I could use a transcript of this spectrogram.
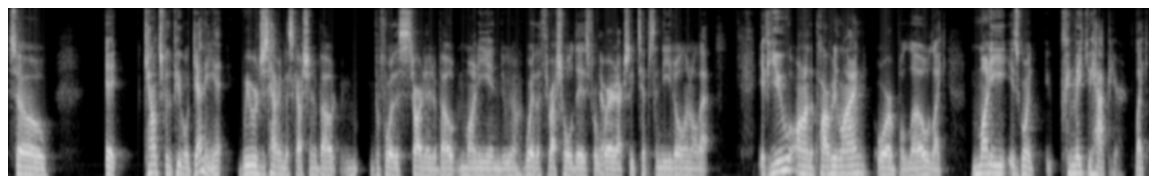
So it counts for the people getting it. We were just having discussion about before this started about money and you know, where the threshold is for Yep. where it actually tips the needle and all that. If you are on the poverty line or below, like money is going could make you happier. Like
